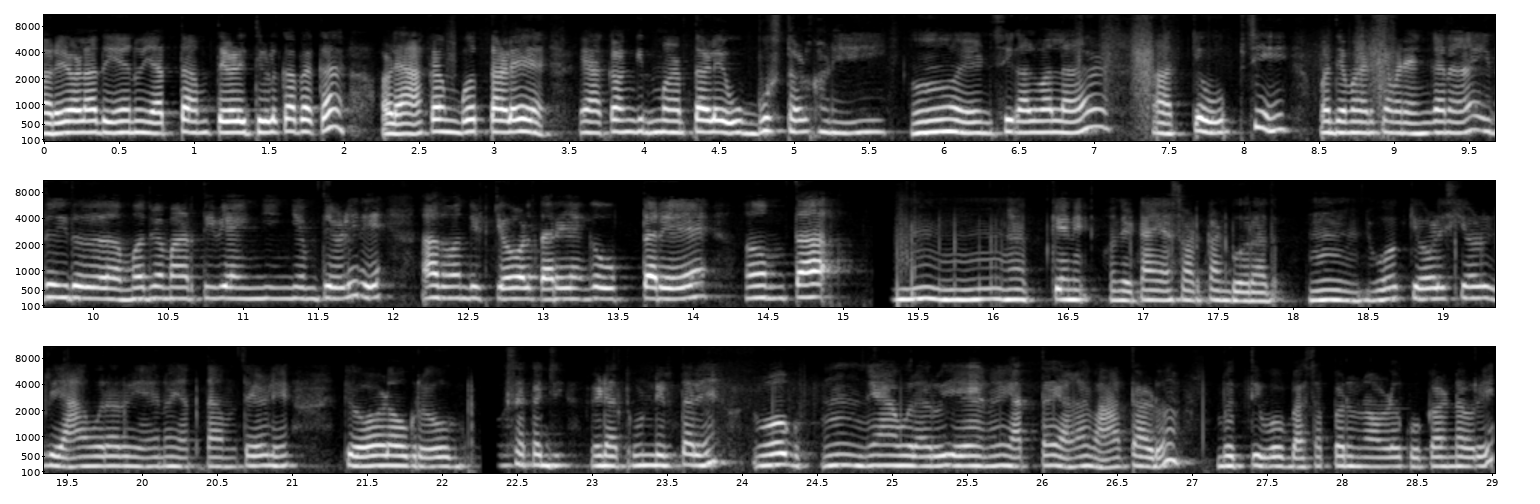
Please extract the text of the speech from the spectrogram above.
ಅವ್ರು ಹೇಳೋದು ಏನು ಎತ್ತ ಅಂತೇಳಿ ತಿಳ್ಕೊಬೇಕ? ಅವಳು ಯಾಕಂಗೆ ಗೊತ್ತಾಳೆ? ಯಾಕಂಗೆ ಇದು ಮಾಡ್ತಾಳೆ? ಉಬ್ಬಿಸ್ತಾಳೆ ಕಣಿ. ಹ್ಞೂ ಹೆಣ್ಣು ಸಿಗಲ್ವಲ್ಲ ಅದಕ್ಕೆ ಉಪ್ಸಿ ಮದುವೆ ಮಾಡ್ಕೊಂಬಣ ಹೆಂಗನ? ಇದು ಇದು, ಮದುವೆ ಮಾಡ್ತೀವಿ, ಹಿಂಗೆ ಹಿಂಗೆ ಅಂತ ಹೇಳಿರಿ ಅದು ಒಂದಿಟ್ಟು ಕೇಳ್ತಾರೆ, ಹೆಂಗೆ ಉಪ್ತಾರೆ ಅಂತ ಹ್ಞೂ ಅದಕ್ಕೇನೆ ಒಂದು ಟಾಯಸ್ ಹೊಡ್ಕೊಂಡು ಬರೋದು. ಹ್ಞೂ ಹೋಗಿ ಕೇಳಿಸ್ ಕೇಳಿರಿ ಯಾವ ಊರವ್ರು ಏನೋ ಎತ್ತ ಅಂತೇಳಿ ಕೇಳೋಗ್ರಿ. ಹೋಗಿ ಸಕಜ್ಜಿ, ಇಡ ಹತ್ಕೊಂಡಿರ್ತಾರೆ ಹೋಗು. ಹ್ಞೂ ಯಾವ ಊರವ್ರು ಏನು ಎತ್ತ ಎಲ್ಲ ಮಾತಾಡು. ಬತ್ತಿ, ಹೋಗಿ ಬಸಪ್ಪನ ಅವಳು ಕುಕ್ಕಂಡವ್ರಿ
